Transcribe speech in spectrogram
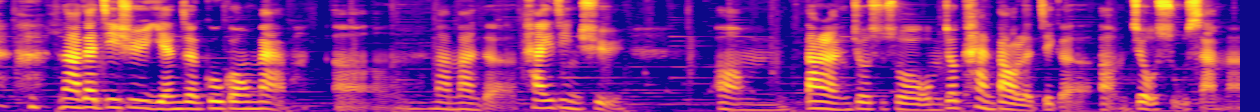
那再继续沿着 Google Map，嗯，慢慢的开进去，嗯，当然就是说，我们就看到了这个嗯救赎山嘛。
